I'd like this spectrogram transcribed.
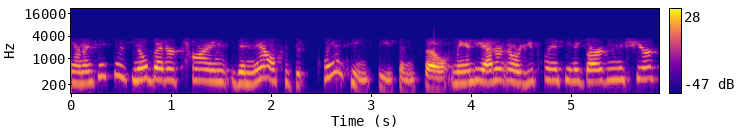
And I think there's no better time than now because it's planting season. So, Mandy, I don't know, are you planting a garden this year?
